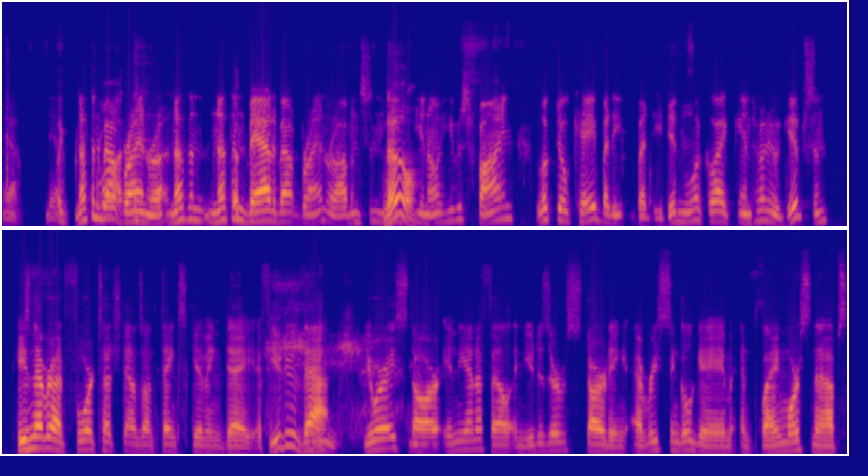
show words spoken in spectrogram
yeah. yeah. like, nothing about on. Brian. Ro- nothing, nothing bad about Brian Robinson. He- No. you know, he was fine, looked okay, but he, but he didn't look like Antonio Gibson. He's never had four touchdowns on Thanksgiving Day. If you do that, Sheesh. you are a star in the NFL and you deserve starting every single game and playing more snaps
